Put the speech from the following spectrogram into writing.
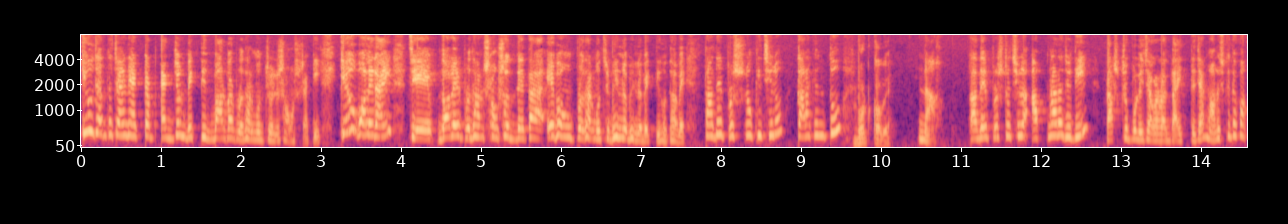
কেউ জানতে চায় না একটা একজন ব্যক্তি বারবার প্রধানমন্ত্রী হলে সমস্যা কি? কেউ বলে নাই যে দলের প্রধান সংসদ নেতা এবং প্রধানমন্ত্রী ভিন্ন ভিন্ন ব্যক্তি হতে হবে। তাদের প্রশ্ন কি ছিল? তারা কিন্তু ভোট কবে? না। তাদের প্রশ্ন ছিল আপনারা যদি রাষ্ট্র পরিচালনার দায়িত্বে যান মানুষ কিন্তু এখন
